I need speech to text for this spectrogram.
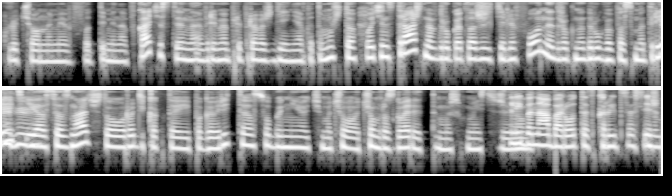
включенными вот именно в качественное времяпрепровождение, потому что очень страшно вдруг отложить телефон и друг на друга посмотреть Мгм. и осознать, что вроде как-то и поговорить-то особо не о чем. А чё, о чем разговаривать-то мы ж вместе живем. либо наоборот открыться слишком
